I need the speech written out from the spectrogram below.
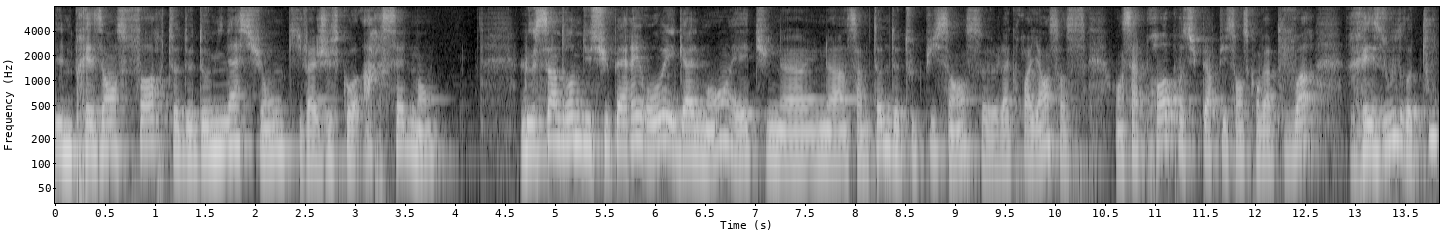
une présence forte de domination qui va jusqu'au harcèlement, le syndrome du super-héros également est un symptôme de toute puissance, euh, la croyance en, sa propre superpuissance, qu'on va pouvoir résoudre tous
